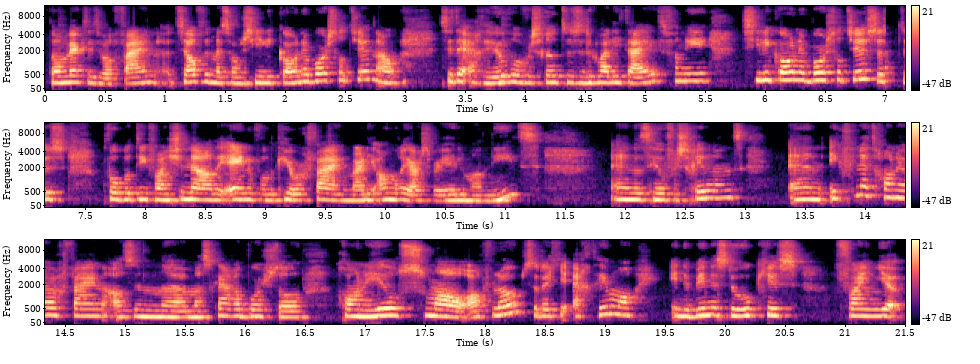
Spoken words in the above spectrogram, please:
Dan werkt het wel fijn. Hetzelfde met zo'n siliconen borsteltje. Nou zit er echt heel veel verschil tussen de kwaliteit van die siliconen borsteltjes. Dus bijvoorbeeld die van Chanel, die ene vond ik heel erg fijn. Maar die andere juist weer helemaal niet. En dat is heel verschillend. En ik vind het gewoon heel erg fijn als een uh, mascara borstel gewoon heel smal afloopt. Zodat je echt helemaal in de binnenste hoekjes van je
